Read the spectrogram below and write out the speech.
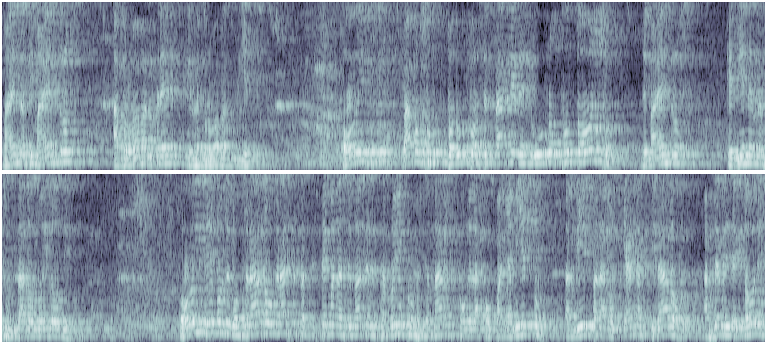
maestras y maestros, aprobaban 3 y reprobaban 7. Hoy vamos por un porcentaje del 1.8 de maestros que tienen resultado no idóneo. Hoy hemos demostrado, gracias al Sistema Nacional de Desarrollo Profesional, con el acompañamiento también para los que han aspirado a ser directores,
